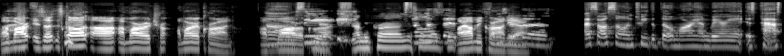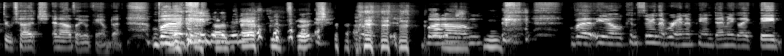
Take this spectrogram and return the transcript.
gonna. Amar is it's called uh, Amara Amaricron. Amara oh, Omicron. Someone said Omicron. Yeah. The, I saw someone tweet that the Omarion variant is passed through touch, and I was like, okay, I'm done. But but um but you know considering that we're in a pandemic like they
